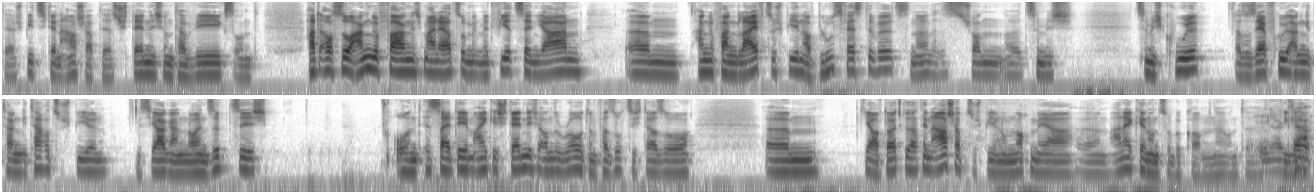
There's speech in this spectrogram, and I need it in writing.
der spielt sich den Arsch ab, der ist ständig unterwegs und hat auch so angefangen, ich meine, er hat so mit, mit 14 Jahren ähm, angefangen live zu spielen auf Blues-Festivals. Ne? Das ist schon äh, ziemlich, ziemlich cool. Also sehr früh angefangen, Gitarre zu spielen. Ist Jahrgang 79 und ist seitdem eigentlich ständig on the road und versucht sich da so ähm, ja, auf Deutsch gesagt, den Arsch abzuspielen, um noch mehr ähm, Anerkennung zu bekommen ne? und äh, Ja, klar.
